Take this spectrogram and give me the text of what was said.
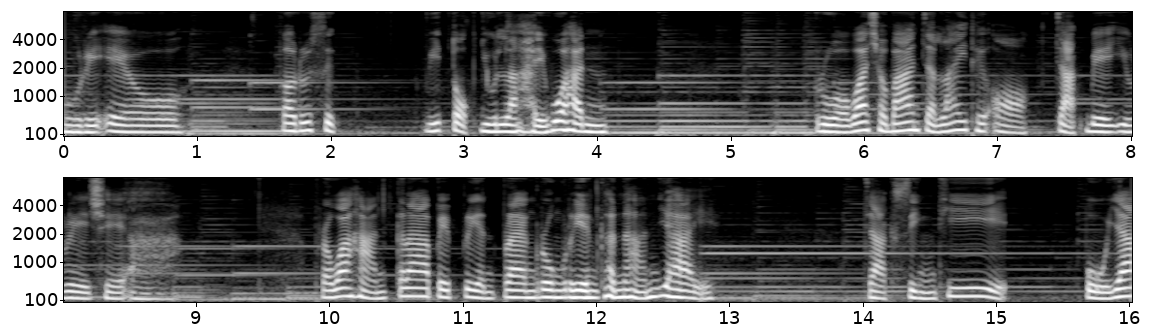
มูริเอลก็รู้สึกวิตกอยู่หลายวัน กลัวว่าชาวบ้านจะไล่เธอออกจากเบอิเรเชอา เพราะว่าหารกล้าไปเปลี่ยนแปลงโรงเรียนขนาดใหญ่ จากสิ่งที่ปู่ย่า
